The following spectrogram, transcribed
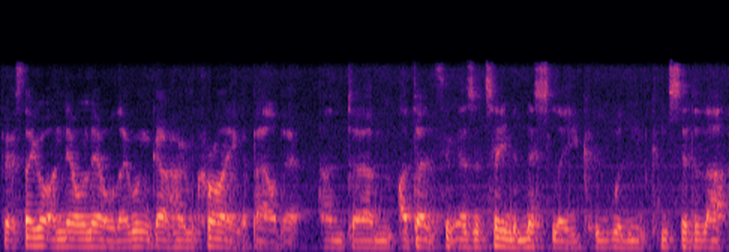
But if they got a nil-nil, they wouldn't go home crying about it. And um, I don't think there's a team in this league who wouldn't consider that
